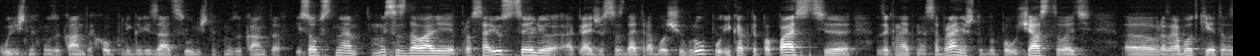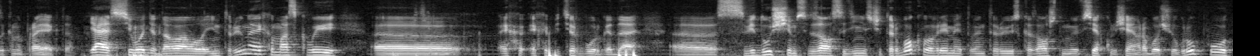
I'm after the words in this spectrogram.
уличных музыкантах, об легализации уличных музыкантов. И, собственно, мы создавали профсоюз с целью, опять же, создать рабочую группу и как-то попасть э, в законодательное собрание, чтобы поучаствовать э, в разработке этого законопроекта. Я сегодня давал интервью на «Эхо Москвы», э, «Эхо, «Эхо Петербурга», да. Э, С ведущим связался Денис Четербок во время этого интервью и сказал, что мы всех включаем рабочую группу,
